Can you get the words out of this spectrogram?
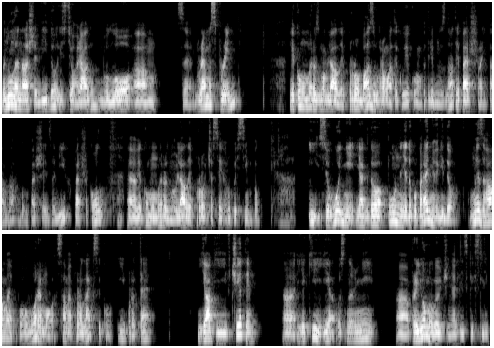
Минуле наше відео із цього ряду було ем, це Grammar Sprint, в якому ми розмовляли про базову граматику, яку вам потрібно знати. Перший там наш був перший забіг, перше коло, е, в якому ми розмовляли про часи групи Simple. І сьогодні, як доповнення до попереднього відео, ми з вами поговоримо саме про лексику і про те, як її вчити, е, які є основні е, прийоми вивчення англійських слів,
